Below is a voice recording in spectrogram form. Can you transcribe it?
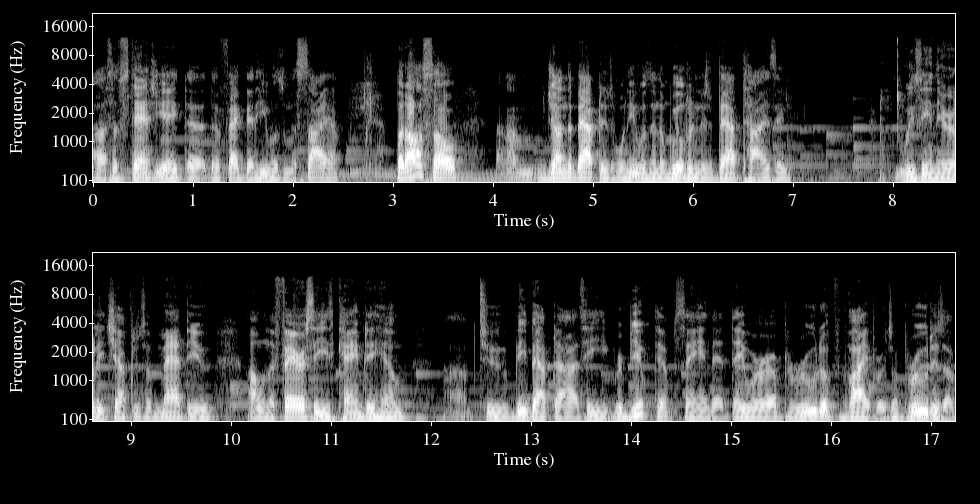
uh, substantiate the, the fact that he was Messiah. But also, um, John the Baptist, when he was in the wilderness baptizing, we see in the early chapters of Matthew, uh, when the Pharisees came to him uh, to be baptized, he rebuked them, saying that they were a brood of vipers, a brood is a,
